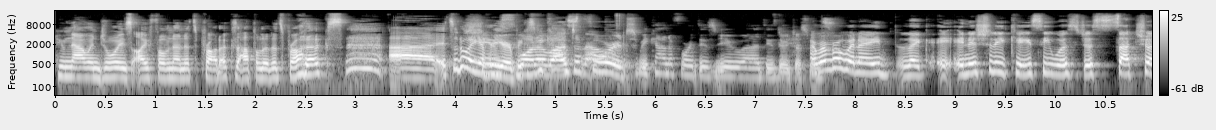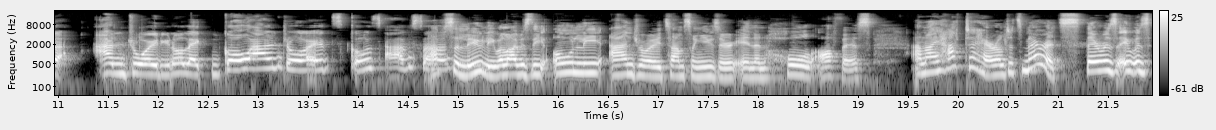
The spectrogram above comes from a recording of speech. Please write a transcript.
who now enjoys iPhone and its products, Apple and its products. Uh, it's annoying She's every year because we can't afford now. we can't afford these new uh, these new adjustments. I remember when I like initially Casey was just such a Android, you know, like go Androids, go Samsung. Absolutely. Well, I was the only Android Samsung user in a whole office. And I had to herald its merits. There was, it was,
